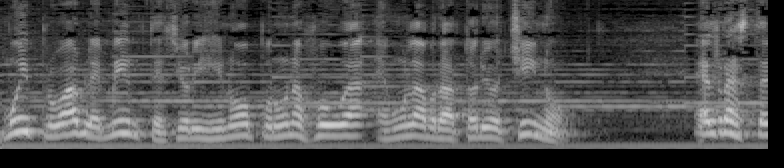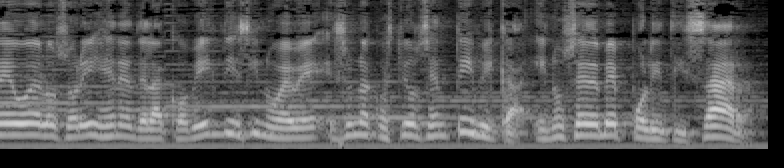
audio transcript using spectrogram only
muy probablemente se originó por una fuga en un laboratorio chino el rastreo de los orígenes de la COVID-19 es una cuestión científica y no se debe politizar.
